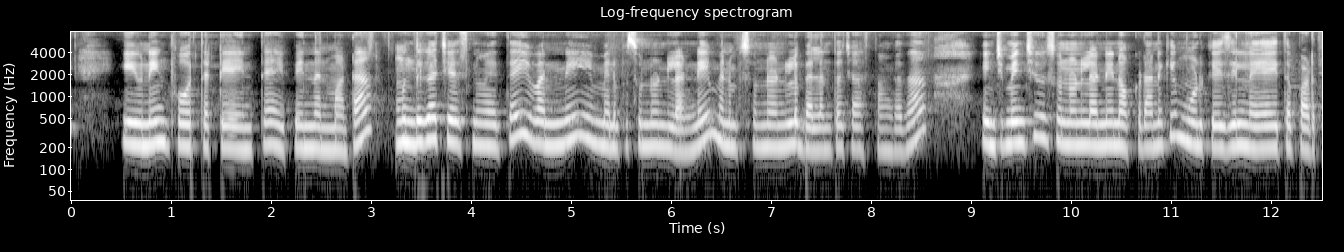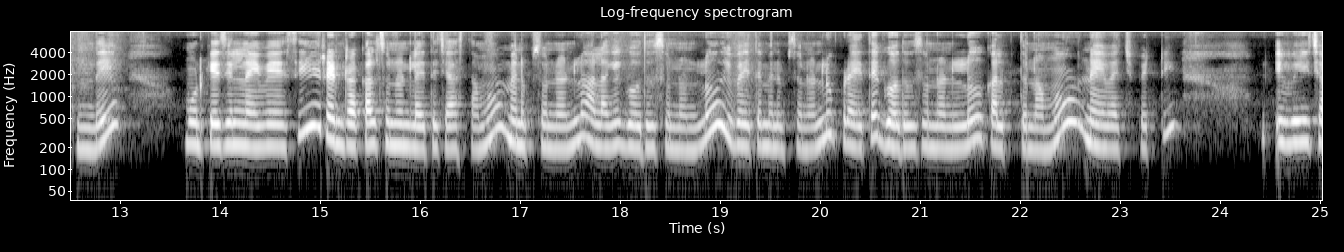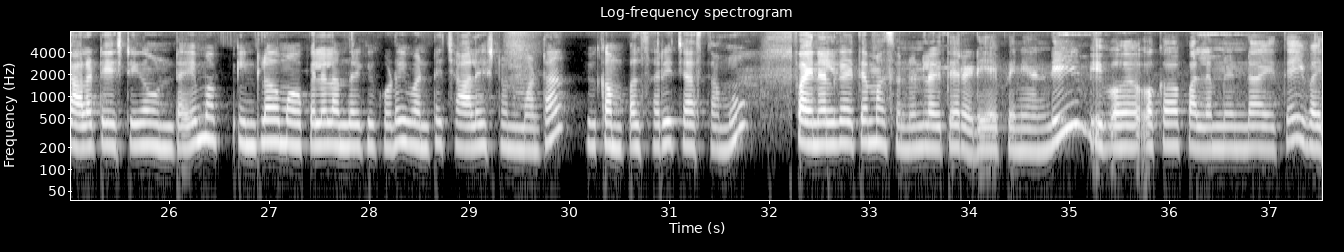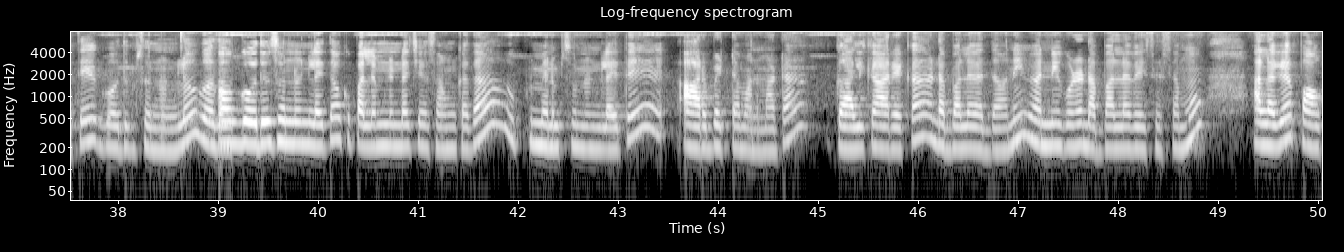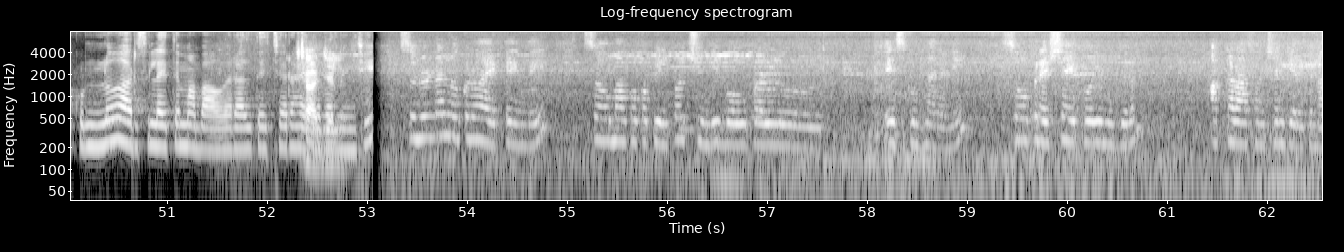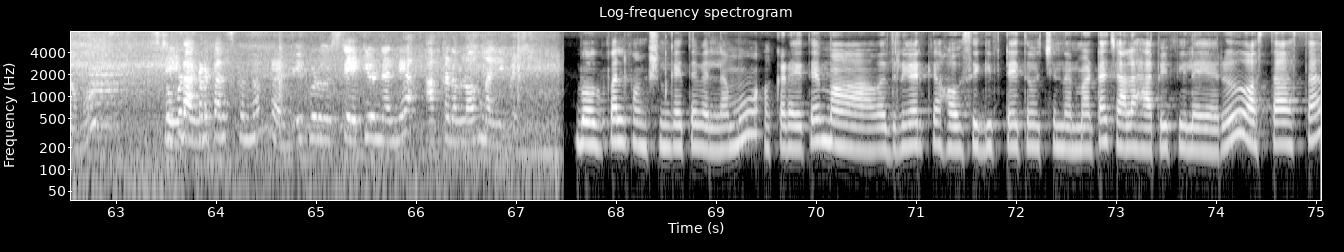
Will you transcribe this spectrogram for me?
ఈవినింగ్ ఫోర్ థర్టీ అయితే అయిపోయిందనమాట ముందుగా చేసినవైతే ఇవన్నీ మినప సున్నుండలు అండి మినప సున్నుండలు బెల్లంతో చేస్తాం కదా. ఇంచుమించు సున్నుండలన్నీ నొక్కడానికి మూడు కేజీలు నెయ్యి అయితే పడుతుంది. మూడు కేజీలు నెయ్యి వేసి రెండు రకాల సున్నుండలు అయితే చేస్తాము. మినప సున్నుండలు అలాగే గోధుమ సున్నుండలు. ఇవైతే మినప సున్నుండలు. ఇప్పుడైతే గోధుమ సున్నుండలు కలుపుతున్నాము. నెయ్యి వచ్చి పెట్టి ఇవి చాలా టేస్టీగా ఉంటాయి. మా ఇంట్లో మా పిల్లలందరికీ కూడా ఇవంటే చాలా ఇష్టం అనమాట ఇవి కంపల్సరీ చేస్తాము. ఫైనల్గా అయితే మా సున్నుండలు అయితే రెడీ అయిపోయినాయండి. ఇవి ఒక పళ్ళెం నిండా అయితే ఇవైతే గోధుమ సున్నుండలు గోధుమ గోధుమ సున్నుండలు అయితే ఒక పళ్ళెం నిండా చేసాం కదా. ఇప్పుడు మినప సున్నుండలు అయితే ఆరబెట్టామన్నమాట. గాలికి ఆరాక డబ్బాలో వేద్దామని ఇవన్నీ కూడా డబ్బాల్లో వేసేసాము. అలాగే పాకుండలు అరిసెలు అయితే మా బావగారాలు తెచ్చారు హైదరాబాద్ నుంచి. సున్నుండలు నొక్కడం అయిపోయింది. సో మాకు ఒక పిలుపు వచ్చింది భోగి పళ్ళు వేసుకుంటున్నారని. సో ఫ్రెష్ అయిపోయి ముగ్గురం అక్కడ ఆ ఫంక్షన్కి వెళ్తున్నాము. ఇప్పుడు అక్కడ కలుసుకుందాం రండి. ఇప్పుడు స్టేట్ ఉండండి అక్కడ బ్లాగ్ మళ్ళీ పెట్టి. భోగిపల్లి ఫంక్షన్కి అయితే వెళ్ళాము. అక్కడైతే మా వదిన గారికి హౌస్ గిఫ్ట్ అయితే వచ్చిందనమాట చాలా హ్యాపీ ఫీల్ అయ్యారు. వస్తా వస్తా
